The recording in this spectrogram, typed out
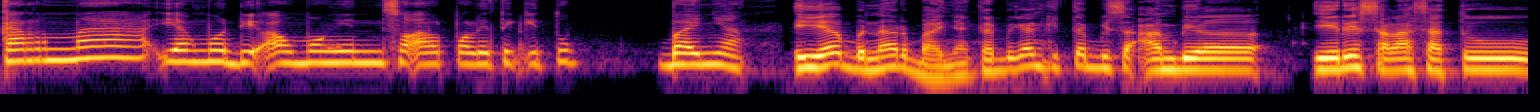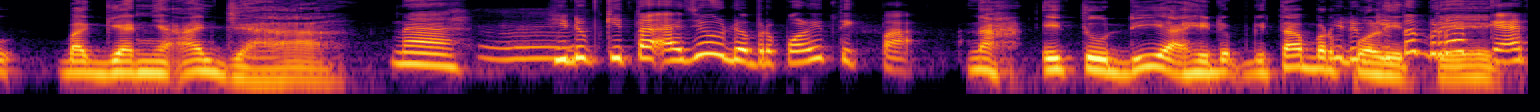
Karena yang mau diomongin soal politik itu banyak. Iya benar banyak, tapi kan kita bisa ambil iris salah satu bagiannya aja. Nah, hidup kita aja udah berpolitik, Pak. Nah, itu dia hidup kita Hidup berpolitik. kita berat kan?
